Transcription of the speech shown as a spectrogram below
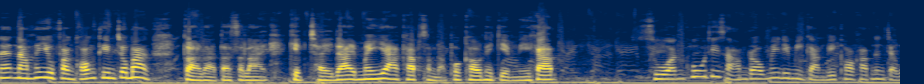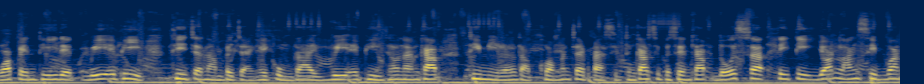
แนะนำให้อยู่ฝั่งของทีมเจ้าบ้านกาลาตาสลาย เก็บชัยได้ไม่ยากครับสำหรับพวกเขาในเกมนี้ครับ ส่วนคู่ที่ 3 เราไม่ได้มีการวิเคราะห์ครับ เนื่องจากว่าเป็นทีเด็ด VIP ที่จะนำไปแจกในกลุ่มราย VIP เท่านั้นครับ ที่มีระดับความมั่นใจ 80-90%ครับ โดยสถิติย้อนหลัง 10 วัน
